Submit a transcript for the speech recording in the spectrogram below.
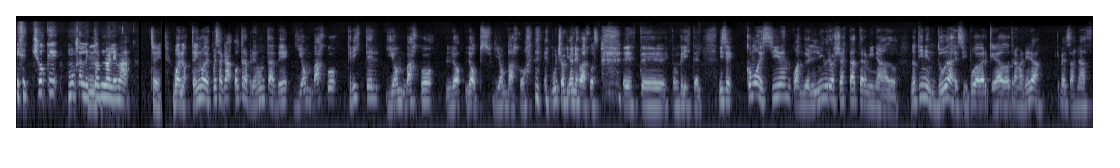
ese choque mucho al lector mm. no le va. Sí. Bueno, tengo después acá otra pregunta de guion bajo, Cristel guion bajo Lops, guion bajo, muchos guiones bajos, este, con Cristel. Dice, ¿cómo deciden cuando el libro ya está terminado? ¿No tienen dudas de si pudo haber quedado de otra manera? ¿Qué pensás, Naz?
